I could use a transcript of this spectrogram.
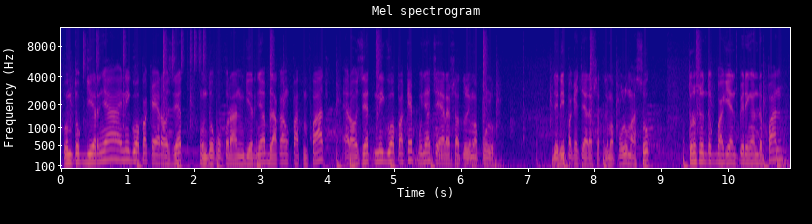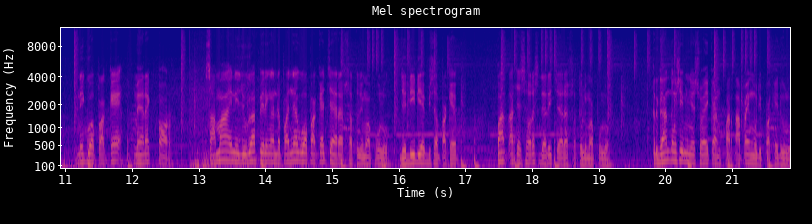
untuk gearnya ini gua pakai ROZ untuk ukuran gearnya belakang 44 ROZ ini gua pakai punya CRF 150 jadi pakai CRF 150 masuk. Terus untuk bagian piringan depan ini gua pakai merek Thor. Sama ini juga piringan depannya gua pakai CRF 150 jadi dia bisa pakai part aksesoris dari CRF 150 tergantung sih menyesuaikan part apa yang mau dipakai dulu.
